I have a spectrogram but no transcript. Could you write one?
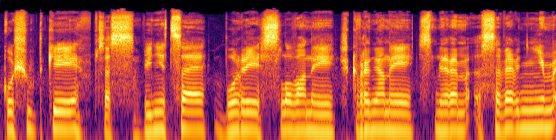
Košutky přes Vinice, Bory, Slovany, Škvrňany. Směrem severním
